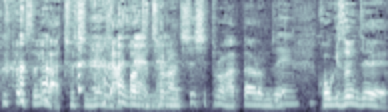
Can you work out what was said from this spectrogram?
형평성이 낮춰지면 이제 아파트처럼 한70% 갔다 그러면 이제 네. 거기서 이제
